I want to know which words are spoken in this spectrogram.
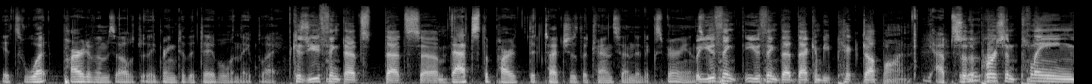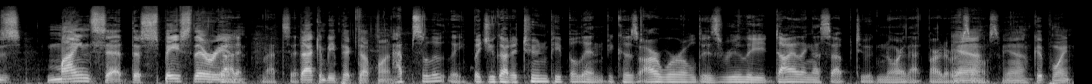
It's what part of themselves do they bring to the table when they play. Because you think that's that's. Um, That's the part that touches the transcendent experience. But you think you think that that can be picked up on. Yeah, absolutely. So the person playing's mindset, the space they're in, it. That's it. that can be picked up on. Absolutely, but you got to tune people in because our world is really dialing us up to ignore that part of Yeah, ourselves. yeah, good point.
